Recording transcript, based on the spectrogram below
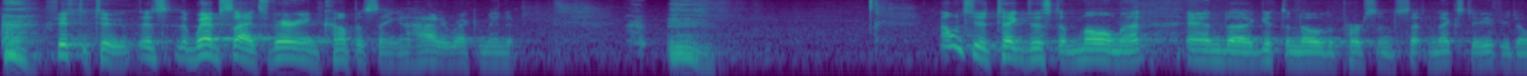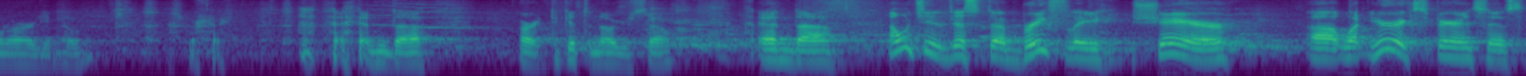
52. This, the website's very encompassing. I highly recommend it. I want you to take just a moment and uh, get to know the person sitting next to you if you don't already know them. and, uh, right, to get to know yourself. And uh, I want you to just uh, briefly share uh, what your experiences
